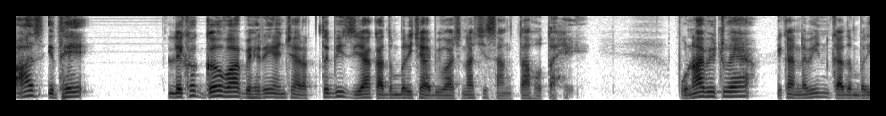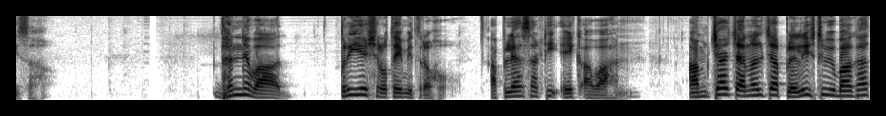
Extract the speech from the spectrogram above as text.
आज इथे लेखक ग वा बेहरे यांच्या रक्तबीज या कादंबरीच्या अभिवाचनाची सांगता होत आहे. पुन्हा भेटूया एका नवीन कादंबरीसह. धन्यवाद. प्रिय श्रोते मित्र हो आपल्यासाठी एक आवाहन. आमच्या चॅनलच्या प्लेलिस्ट विभागात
